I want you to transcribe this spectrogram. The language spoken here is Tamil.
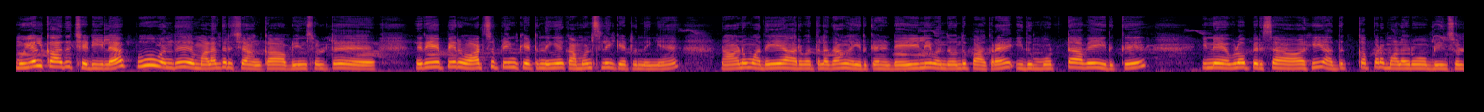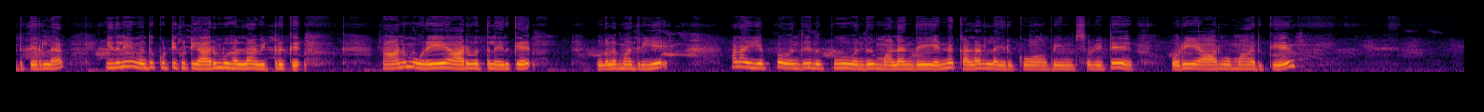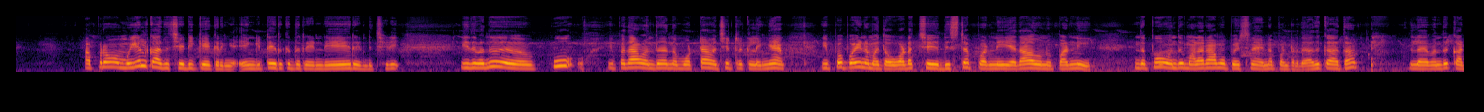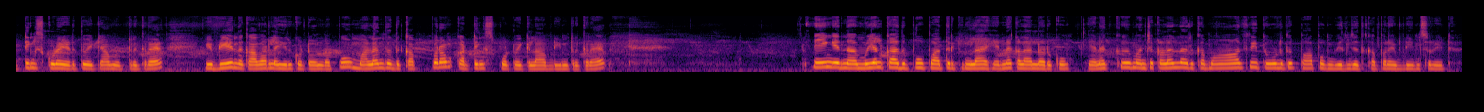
முயல் காது செடியில் பூ வந்து மலர்ந்துருச்சாங்க்கா அப்படின்னு சொல்லிட்டு நிறைய பேர் வாட்ஸ்அப்லேயும் கேட்டிருந்தீங்க கமெண்ட்ஸ்லேயும் கேட்டிருந்தீங்க. நானும் அதே ஆர்வத்தில் தாங்க இருக்கேன். டெய்லி வந்து வந்து பார்க்குறேன் இது மொட்டாவே இருக்குது இன்னும் எவ்வளோ பெருசாக ஆகி அதுக்கப்புறம் மலரும் அப்படின்னு சொல்லிட்டு தெரில இதுலேயும் வந்து குட்டி குட்டி அரும்புகள்லாம் விட்டுருக்கு. நானும் ஒரே ஆர்வத்தில் இருக்கேன். உங்களை மாதிரியே. ஆனால் எப்போ வந்து இந்த பூ வந்து மலர்ந்து என்ன கலரில் இருக்கும் அப்படின்னு சொல்லிட்டு ஒரே ஆர்வமாக இருக்குது அப்புறம் முயல் காது செடி கேட்குறீங்க. என்கிட்ட இருக்குது ரெண்டே ரெண்டு செடி. இது வந்து பூ. இப்போ தான் வந்து அந்த மொட்டை வச்சிட்ருக்கு இல்லைங்க. இப்போ போய் நம்ம இதை உடச்சி டிஸ்டர்ப் பண்ணி ஏதாவது ஒன்று பண்ணி இந்த பூ வந்து மலராமல் போயிடுச்சுன்னா என்ன பண்ணுறது அதுக்காக தான் இதில் வந்து கட்டிங்ஸ் கூட எடுத்து வைக்காமல் விட்டுருக்குறேன். இப்படியே இந்த கவரில் இருக்கட்டும். இந்த பூ மலர்ந்ததுக்கப்புறம் கட்டிங்ஸ் போட்டு வைக்கலாம் அப்படின்ட்டு இருக்கிறேன். நீங்கள் இந்த முயல் காது பூ பார்த்துருக்கீங்களா? என்ன கலரில் இருக்கும்? எனக்கு மஞ்சள் கலரில் இருக்க மாதிரி தோணுது. பார்ப்போம். விரிஞ்சதுக்கப்புறம் எப்படின்னு சொல்லிட்டு.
